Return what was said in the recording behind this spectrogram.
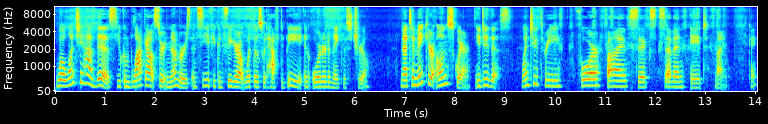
Well, once you have this, you can block out certain numbers and see if you can figure out what those would have to be in order to make this true. Now to make your own square, you do this. 1, 2, 3, 4, 5, 6, 7, 8, 9. Okay?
